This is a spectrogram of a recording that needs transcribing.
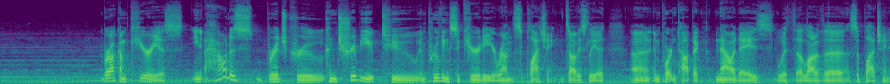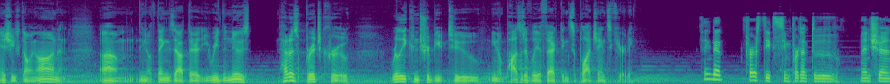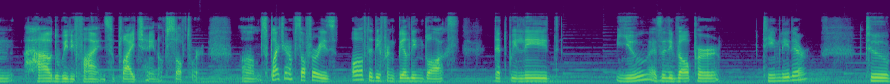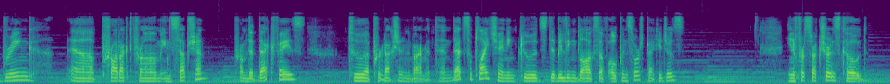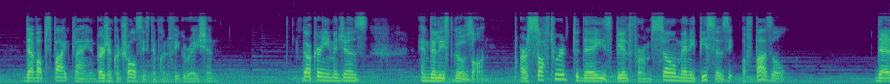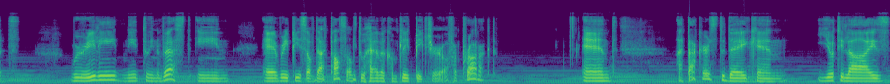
Barak, I'm curious, you know, how does Bridgecrew contribute to improving security around the supply chain? It's obviously an uh, important topic nowadays with a lot of the supply chain issues going on and um, you know things out there that you read the news. How does Bridgecrew really contribute to you know positively affecting supply chain security? I think that first it's important to mention how do we define supply chain of software. Um, supply chain of software is all of the different building blocks that we lead you as a developer team leader to bring a product from inception, from the deck phase, to a production environment. And that supply chain includes the building blocks of open source packages, infrastructure as code, DevOps pipeline, version control system configuration, Docker images, and the list goes on. Our software today is built from so many pieces of puzzle that we really need to invest in every piece of that puzzle to have a complete picture of a product. And attackers today can utilize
